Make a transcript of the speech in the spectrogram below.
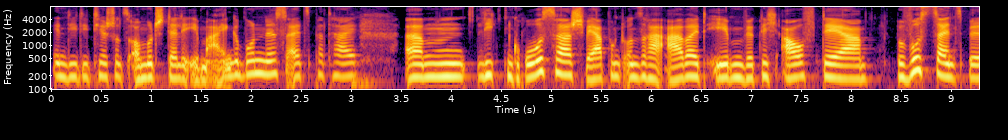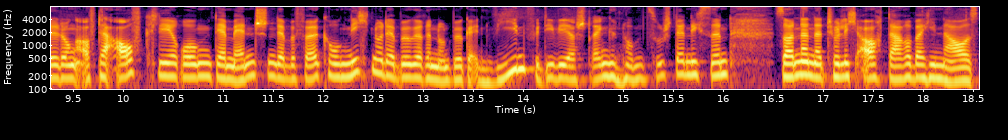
in die die Tierschutzombudsstelle eben eingebunden ist als Partei. Ähm, liegt ein großer Schwerpunkt unserer Arbeit eben wirklich auf der Bewusstseinsbildung, auf der Aufklärung der Menschen, der Bevölkerung, nicht nur der Bürgerinnen und Bürger in Wien, für die wir ja streng genommen zuständig sind, sondern natürlich auch darüber hinaus.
